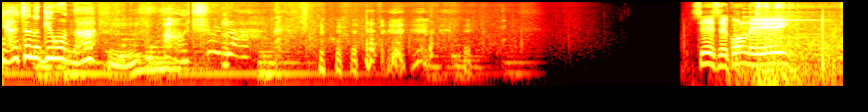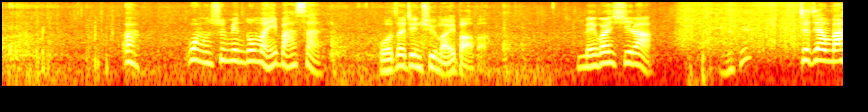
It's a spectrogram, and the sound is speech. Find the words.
你还真的给我拿，嗯，放回去啦！谢谢光临。啊忘了顺便多买一把伞，我再进去买一把吧。没关系啦，就这样吧。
